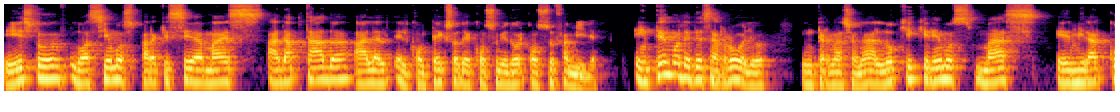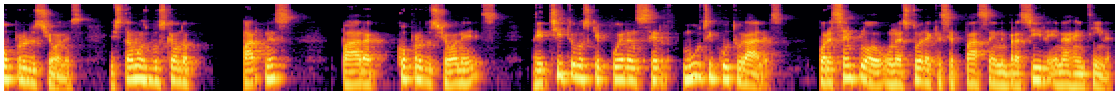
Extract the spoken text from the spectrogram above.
esto lo hacemos para que sea más adaptada al contexto del consumidor con su familia. En términos de desarrollo internacional, lo que queremos más es mirar coproducciones. Estamos buscando partners para coproducciones de títulos que puedan ser multiculturales. Por ejemplo, una historia que se pasa en Brasil en Argentina,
